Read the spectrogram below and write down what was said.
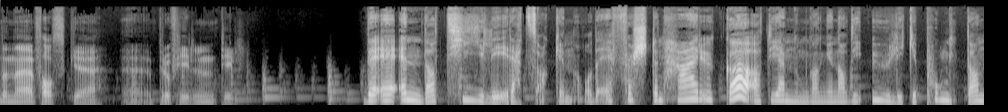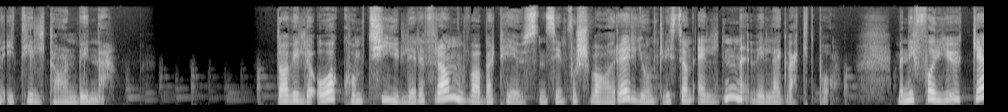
denne falske profilen til. Det er enda tidlig i rettssaken, og det er først denne uka at gjennomgangen av de ulike punktene i tiltalen begynner. Da vil det òg komme tydeligere fram hva Bertheussen sin forsvarer Jon Christian Elden vil legge vekt på. Men i forrige uke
